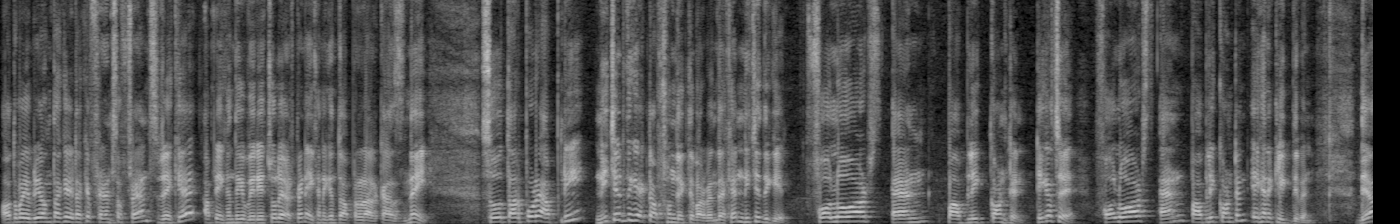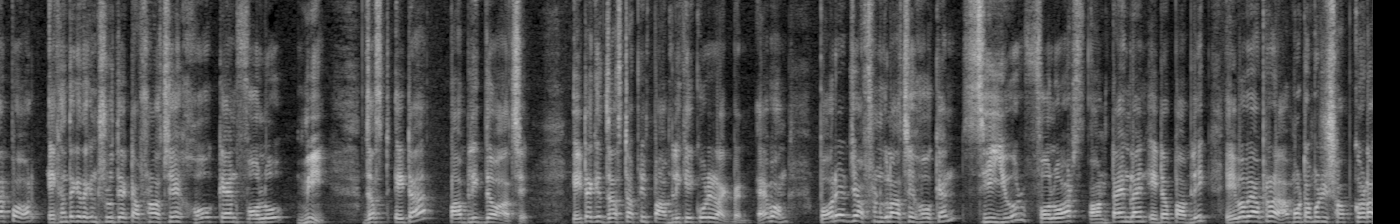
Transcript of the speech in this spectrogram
অথবা এভরি অন থাকে, এটাকে ফ্রেন্ডস অফ ফ্রেন্ডস রেখে আপনি এখান থেকে বেরিয়ে চলে আসবেন, এখানে কিন্তু আপনার আর কাজ নেই। সো, তারপরে আপনি নিচের দিকে একটা অপশন দেখতে পারবেন, দেখেন নিচের দিকে ফলোয়ার্স অ্যান্ড পাবলিক কন্টেন্ট ঠিক আছে? ফলোয়ার্স অ্যান্ড পাবলিক কন্টেন্ট এখানে ক্লিক দেবেন। দেওয়ার পর, এখান থেকে দেখেন শুরুতে একটা অপশন আছে who can follow me just এটা পাবলিক দেওয়া আছে। এটাকে জাস্ট আপনি পাবলিকে করে রাখবেন। এবং পরের যে অপশনগুলো আছে who can see your followers on timeline এটাও পাবলিক এইভাবে আপনারা মোটামুটি সব কটা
